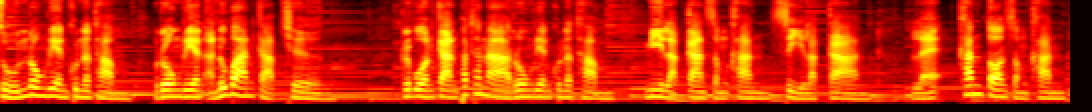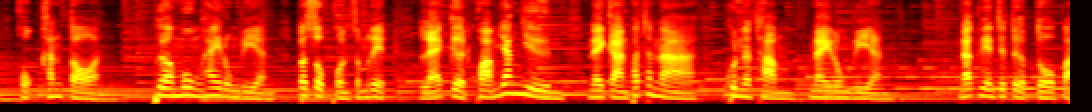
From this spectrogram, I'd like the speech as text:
ศูนย์โรงเรียนคุณธรรม โรงเรียนอนุบาลกาบเชิง กระบวนการพัฒนาโรงเรียนคุณธรรม มีหลักการสำคัญ 4 หลักการ และขั้นตอนสำคัญ 6 ขั้นตอน เพื่อมุ่งให้โรงเรียนประสบผลสำเร็จและเกิดความยั่งยืนในการพัฒนาคุณธรรมในโรงเรียน นักเรียนจะเติบโตไป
